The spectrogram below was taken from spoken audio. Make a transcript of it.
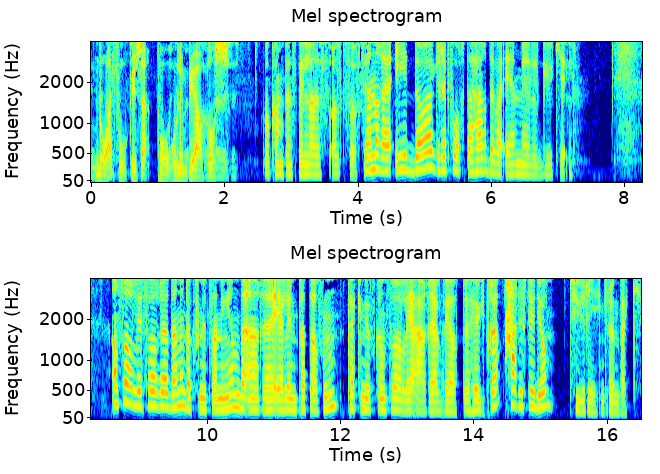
Nå er fokuset på Olympiakos. Og kampen spilles altså senere i dag. Reporter her, det var Emil Gukild. Ansvarlig for denne Dagsnytt-sendingen, det er Elin Pettersen. Teknisk ansvarlig er Beate Haugtrø. Her i studio, Turi Grønbekk.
